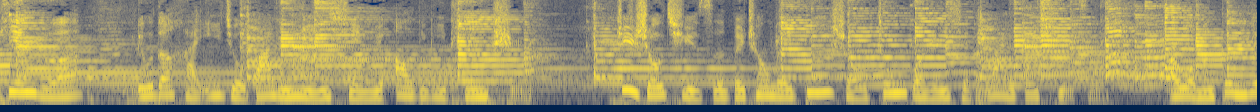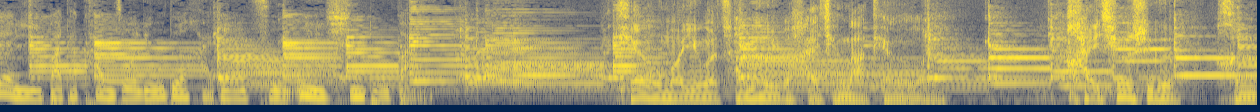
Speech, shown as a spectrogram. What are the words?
《天鹅》，刘德海一九八零年写于奥地利天池。这首曲子被称为第一首中国人写的外国曲子，而我们更愿意把它看作刘德海的一次内心独白。天鹅嘛，因为传统一个海清大天鹅嘛，海清是个很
